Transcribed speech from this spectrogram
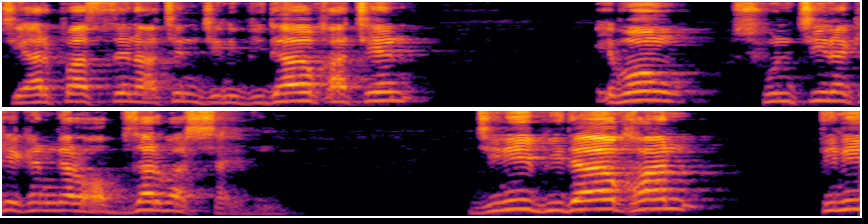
চেয়ারপারসন আছেন, যিনি বিধায়ক আছেন, এবং শুনছি নাকি এখানকার অবজারভার সাহেব যিনি বিধায়ক হন, তিনি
